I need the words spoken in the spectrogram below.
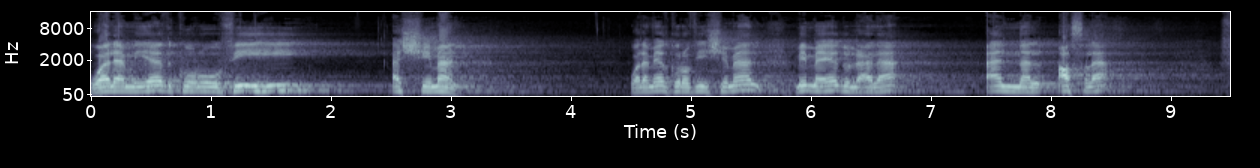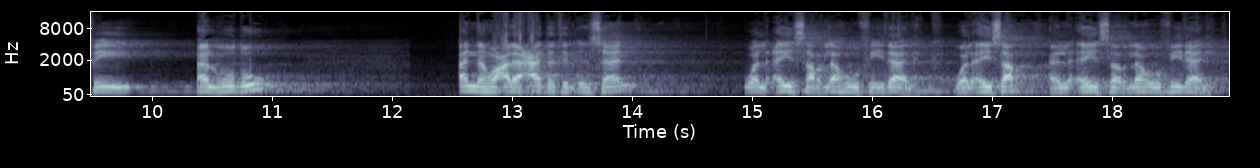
ولم يذكروا فيه الشمال. ولم يذكروا فيه الشمال مما يدل على أن الأصل في الوضوء أنه على عادة الإنسان والأيسر له في ذلك والأيسر الأيسر له في ذلك.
